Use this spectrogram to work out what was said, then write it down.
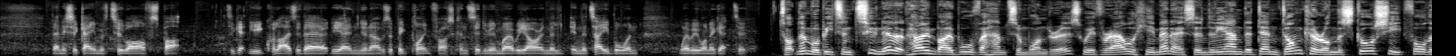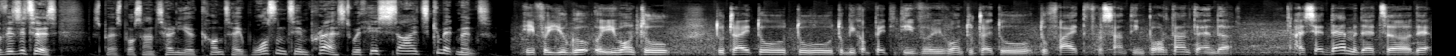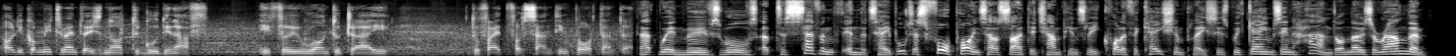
then it's a game of two halves. But to get the equaliser there at the end, you know, it was a big point for us, considering where we are in the in the table and where we want to get to. Tottenham were beaten 2 0 at home by Wolverhampton Wanderers, with Raul Jimenez and Leander Dendoncker on the score sheet for the visitors. Spurs boss Antonio Conte wasn't impressed with his side's commitment. If you go you want to to try to to, to be competitive you want to try to, to fight for something important and uh, i said them that uh, the only commitment is not good enough if you want to try to fight for something important That win moves Wolves up to seventh in the table, just four points outside the Champions League qualification places, with games in hand on those around them.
